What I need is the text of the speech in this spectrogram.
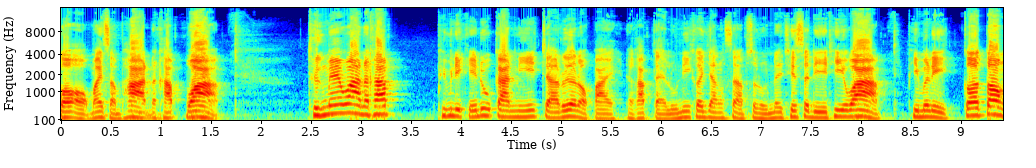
ก็ออกมาสัมภาษณ์นะครับว่า ถึงแม้ว่านะครับพรีเมียร์ลีกในดูกาลนี้จะเลื่อนออกไปนะครับแต่ลูนี่ก็ยังสนับสนุนในทฤษฎีที่ว่าพรีเมียร์ลีกก็ต้อง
